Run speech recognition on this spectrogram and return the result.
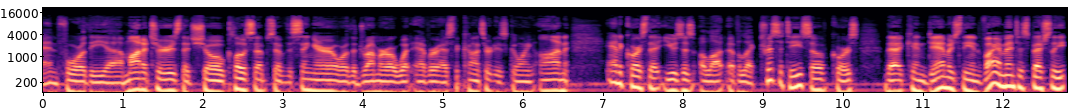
and for the uh, monitors that show close ups of the singer or the drummer or whatever as the concert is going on. And of course, that uses a lot of electricity. So, of course, that can damage the environment, especially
